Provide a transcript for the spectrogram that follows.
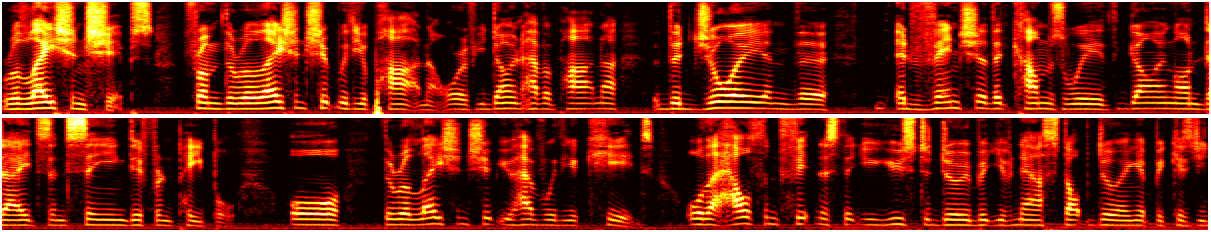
relationships, from the relationship with your partner, or if you don't have a partner, the joy and the adventure that comes with going on dates and seeing different people, or the relationship you have with your kids, or the health and fitness that you used to do but you've now stopped doing it because you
